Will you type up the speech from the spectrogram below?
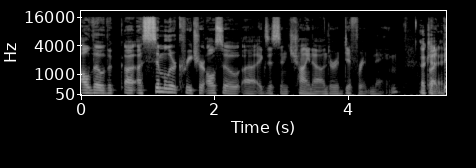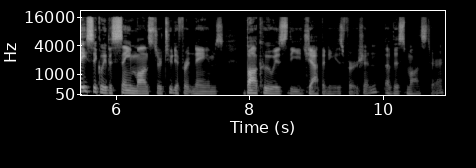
although the uh, a similar creature also uh, exists in China under a different name. Okay. But basically the same monster, two different names. Baku is the Japanese version of this monster.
